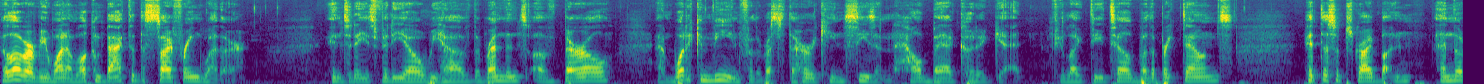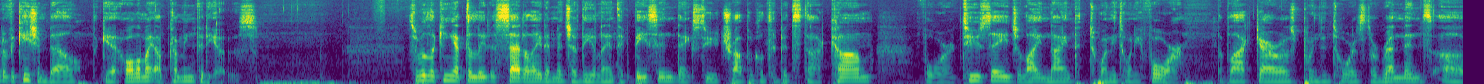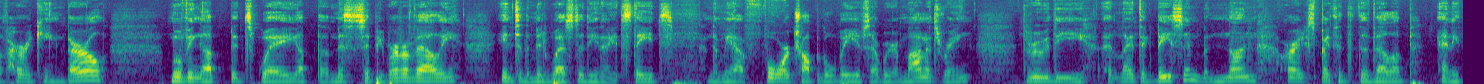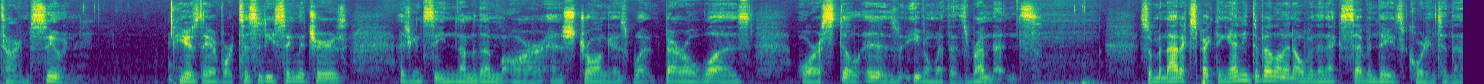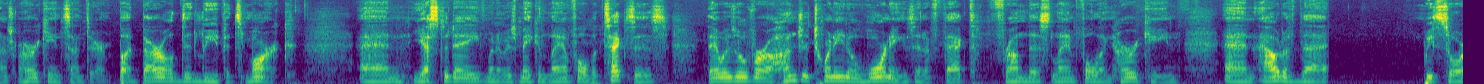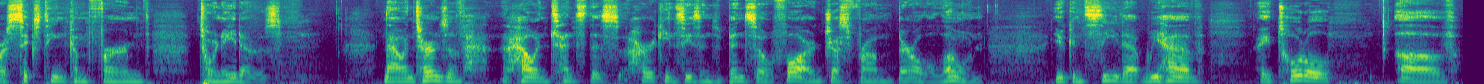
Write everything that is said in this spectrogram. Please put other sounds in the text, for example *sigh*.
Hello everyone and welcome back to Deciphering Weather. In today's video we have the remnants of Beryl and what it can mean for the rest of the hurricane season. How bad could it get? If you like detailed weather breakdowns, hit the subscribe button and notification bell to get all of my upcoming videos. So we're looking at the latest satellite image of the Atlantic Basin thanks to tropicaltidbits.com for Tuesday, July 9th, 2024. The black arrows pointing towards the remnants of Hurricane Beryl, moving up its way up the Mississippi River Valley into the Midwest of the United States. And then we have four tropical waves that we are monitoring through the Atlantic Basin, but none are expected to develop anytime soon. Here's their vorticity signatures as you can see, none of them are as strong as what Beryl was or still is, even with its remnants. So I'm not expecting any development over the next seven days, according to the National Hurricane Center. But Beryl did leave its mark. And yesterday, when it was making landfall with Texas, there was over 100 tornado warnings in effect from this landfalling hurricane. And out of that, we saw 16 confirmed tornadoes. Now, in terms of how intense this hurricane season's been so far, just from Beryl alone, you can see that we have a total of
